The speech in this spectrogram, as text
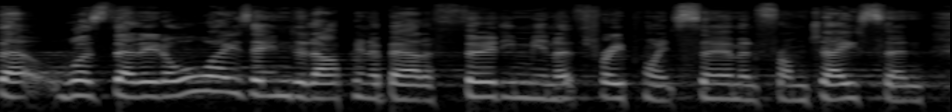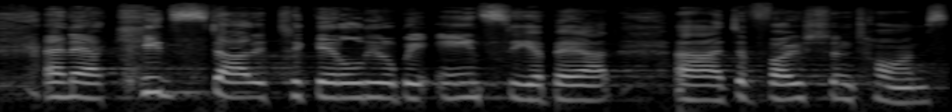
that was that it always ended up in about a 30 minute three point sermon from Jason, and our kids started to get a little bit antsy about uh, devotion times.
